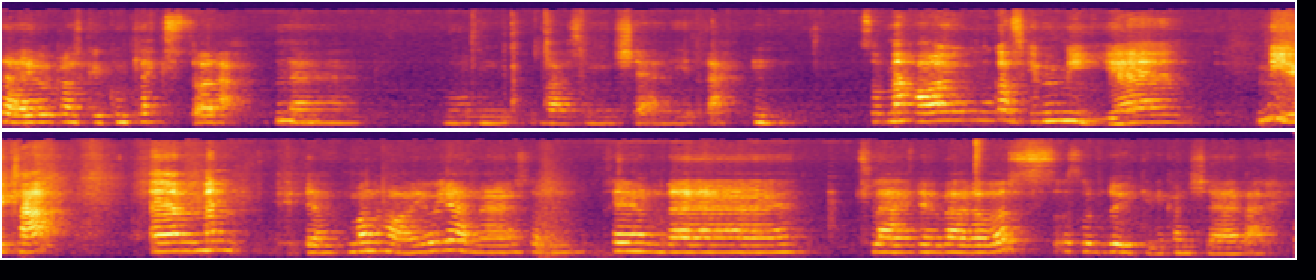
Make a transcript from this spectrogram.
det, er jo ganske komplekst òg, da. Mm. hvor, hva som skjer videre. Mm. Så vi har jo ganske mye mye klær. Eh, men ja, man har jo gjerne sånn 300 klær hver av oss, og så bruker vi kanskje hvert,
